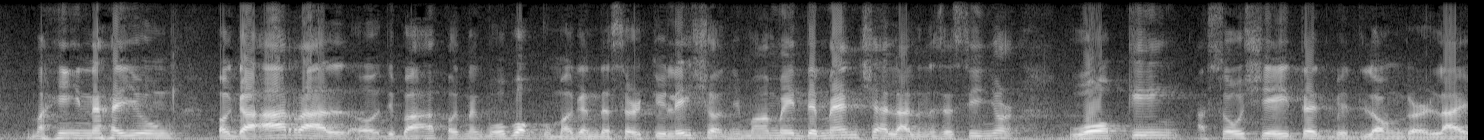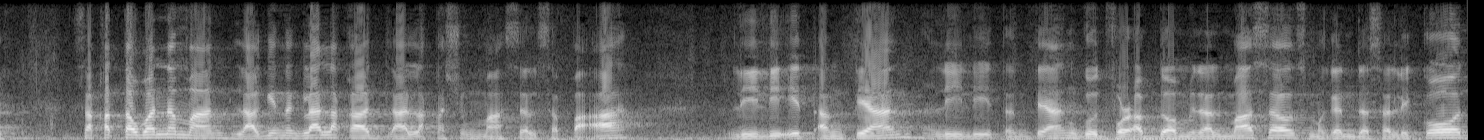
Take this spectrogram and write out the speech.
mahina yung pag-aaral, o di ba? Pag nagwo-walk, gumaganda circulation. Yung mga may dementia, lalo na sa senior, walking associated with longer life. Sa katawan naman, lagi naglalakad, lalakas yung muscle sa paa, Liliit ang tiyan, liliit ang tiyan, good for abdominal muscles, maganda sa likod,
